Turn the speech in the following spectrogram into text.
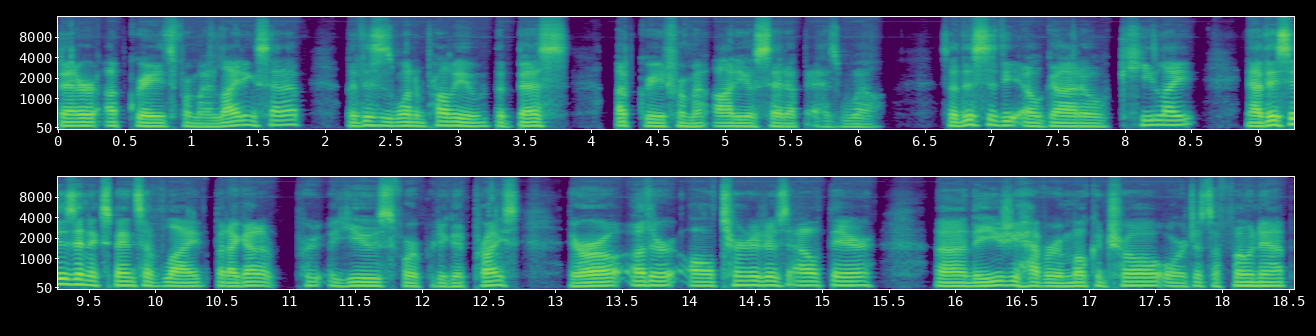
better upgrades for my lighting setup, but this is one of probably the best upgrade for my audio setup as well. So this is the Elgato key light. Now this is an expensive light, but I got it used for a pretty good price. There are other alternatives out there. Uh, they usually have a remote control or just a phone app,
